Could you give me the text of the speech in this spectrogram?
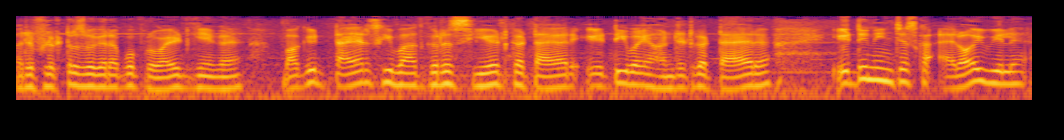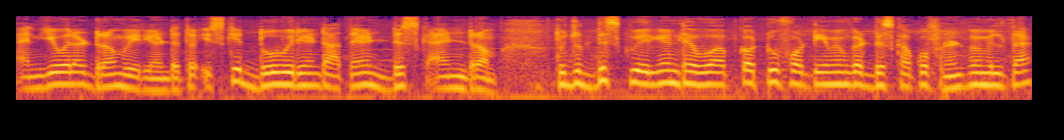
रिफ्लेक्टर्स वगैरह आपको प्रोवाइड किए गए हैं। बाकी टायर्स की बात करें सी का टायर 80 बाई 100 का टायर है 18 इंचेस का एलॉय व्हील है एंड ये वाला ड्रम वेरिएंट है। तो इसके दो वेरिएंट आते हैं डिस्क एंड ड्रम तो जो डिस्क वेरिएंट है, वो आपका 240 फोर्टी mm का डिस्क आपको फ्रंट में मिलता है,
